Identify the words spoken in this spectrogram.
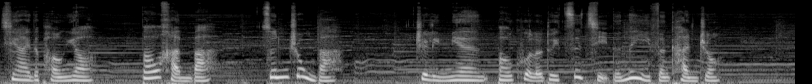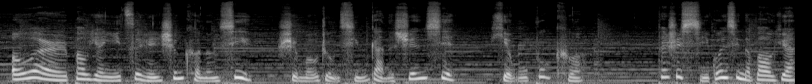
亲爱的朋友，包涵吧，尊重吧。这里面包括了对自己的那一份看重，偶尔抱怨一次人生可能性是某种情感的宣泄，也无不可。但是习惯性的抱怨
